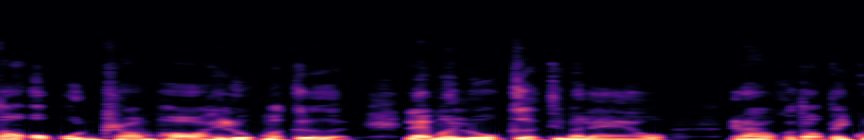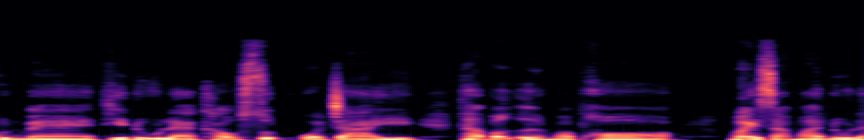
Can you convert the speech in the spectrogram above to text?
ต้องอบอุ่นพร้อมพอให้ลูกมาเกิด และเมื่อลูกเกิดขึ้นมาแล้ว เราก็ต้องเป็นคุณแม่ที่ดูแลเขาสุดหัวใจ ถ้าบังเอิญว่าพ่อไม่สามารถดูแล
